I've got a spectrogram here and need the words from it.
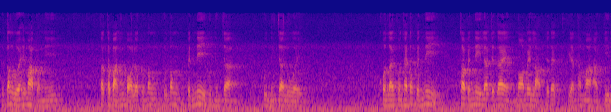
คุณต้องรวยให้มากกว่านี้ รัฐบาลถึงบอกแล้วคุณต้องคุณต้องเป็นหนี้คุณถึงจะคุณถึงจะรวย คนไรคนไทยต้องเป็นหนี้ถ้าเป็นหนี้แล้วจะได้นอนไม่หลับ จะได้เขียนทำมาหากิน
